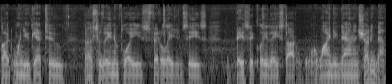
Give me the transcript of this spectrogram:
but when you get to uh, civilian employees, federal agencies, basically they start winding down and shutting down.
